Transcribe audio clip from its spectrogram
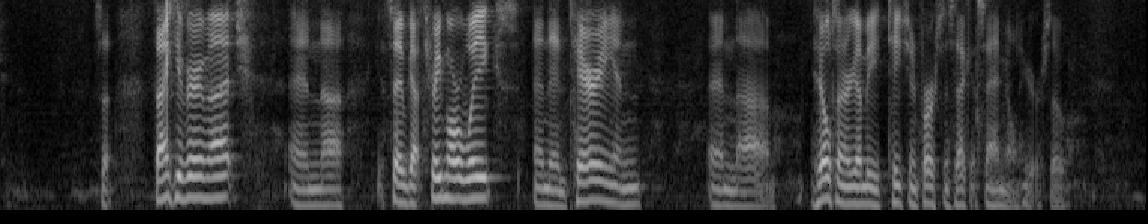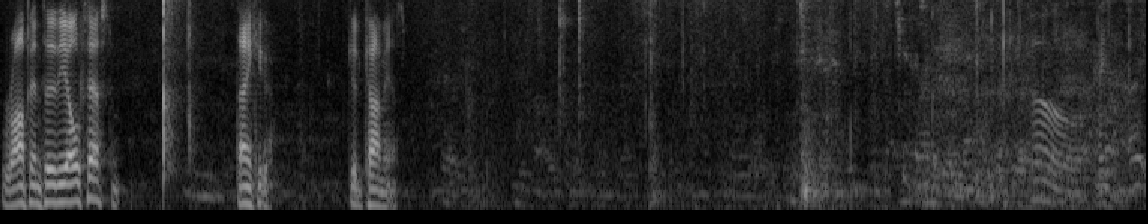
So, thank you very much. And uh, so we've got three more weeks, and then Terry and and uh, Hilton are going to be teaching First and Second Samuel here. So, romping through the Old Testament. Thank you. Good comments.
